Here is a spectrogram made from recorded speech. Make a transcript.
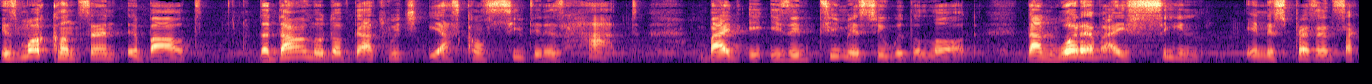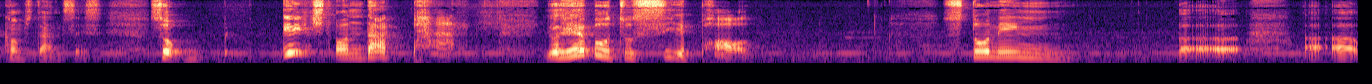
He's more concerned about the download of that which he has conceived in his heart by his intimacy with the Lord than whatever is seen in his present circumstances. So, inched on that path, you're able to see Paul stoning, uh, uh, uh,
